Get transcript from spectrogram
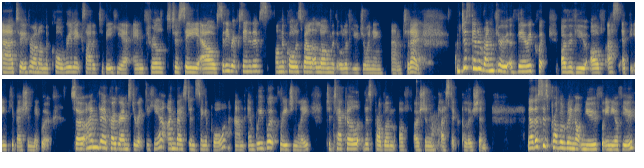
uh, to everyone on the call. Really excited to be here and thrilled to see our city representatives on the call as well, along with all of you joining um, today. I'm just going to run through a very quick overview of us at the Incubation Network. So I'm the programs director here. I'm based in Singapore um, and we work regionally to tackle this problem of ocean plastic pollution. Now, this is probably not new for any of you.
